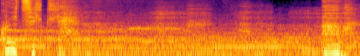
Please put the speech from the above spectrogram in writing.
Гүйцэлтлээ. Аава.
